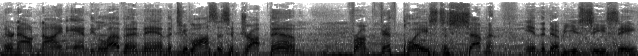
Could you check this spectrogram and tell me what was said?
They're now 9 and 11, and the two losses have dropped them from fifth place to seventh in the WCC.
